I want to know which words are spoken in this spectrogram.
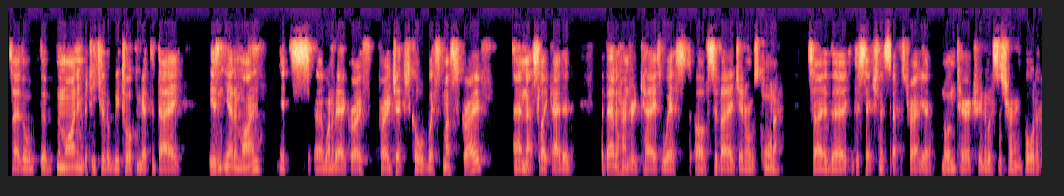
So the, the, the mine in particular that we're talking about today isn't yet a mine. It's uh, one of our growth projects called West Musgrave, and that's located about 100 k's west of Surveyor General's Corner. So the intersection of South Australia, Northern Territory, and the West Australian border.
